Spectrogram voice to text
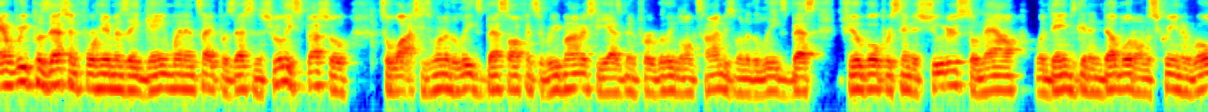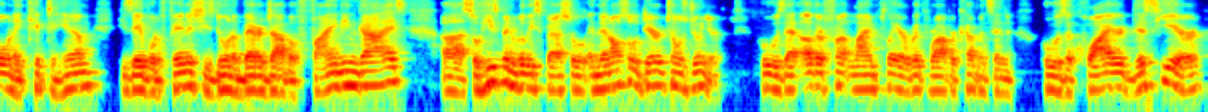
every possession for him is a game winning type possession. It's really special to watch. He's one of the league's best offensive rebounders. He has been for a really long time. He's one of the league's best field goal percentage shooters. So now when Dame's getting doubled on the screen and roll and they kick to him, he's able to finish. He's doing a better job of finding guys. Uh, so he's been really special. And then also Derrick Jones Jr., who was that other frontline player with Robert Covington, who was acquired this year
